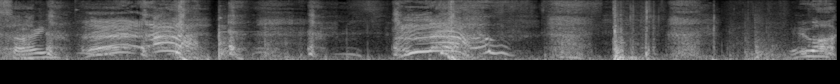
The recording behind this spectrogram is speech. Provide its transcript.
sorry. You walk.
